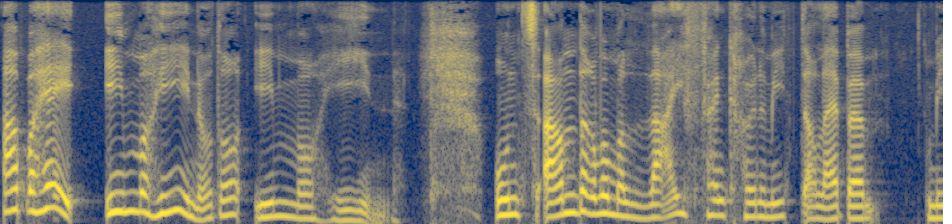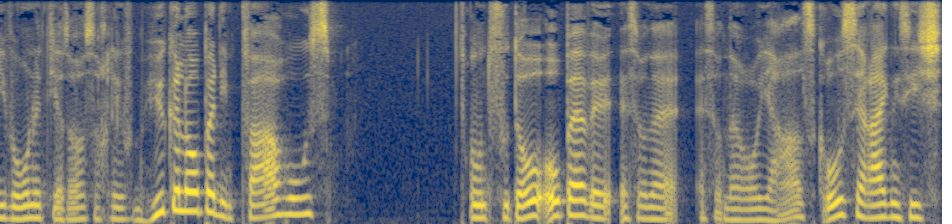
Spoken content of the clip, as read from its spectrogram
Aber hey, immerhin, oder? Immerhin. Und das andere, was wir live haben können miterleben, wir wohnen ja da so ein bisschen auf dem Hügel oben im Pfarrhaus. Und von da oben, wenn so ein so ein royales Grossereignis ist,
